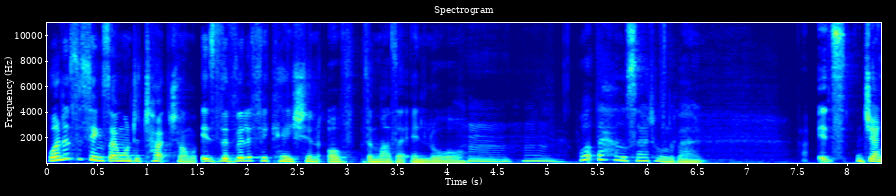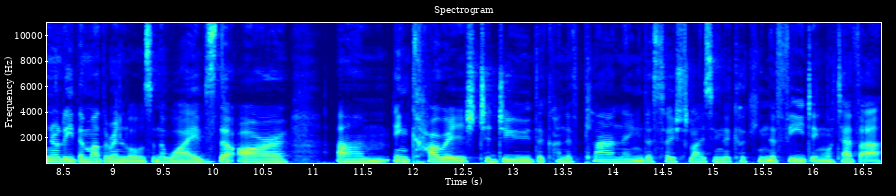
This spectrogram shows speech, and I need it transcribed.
one of the things I want to touch on is the vilification of the mother-in-law. Mm-hmm. What the hell's that all about? it's generally the mother-in-laws and the wives that are um, encouraged to do the kind of planning, the socializing, the cooking, the feeding, whatever.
